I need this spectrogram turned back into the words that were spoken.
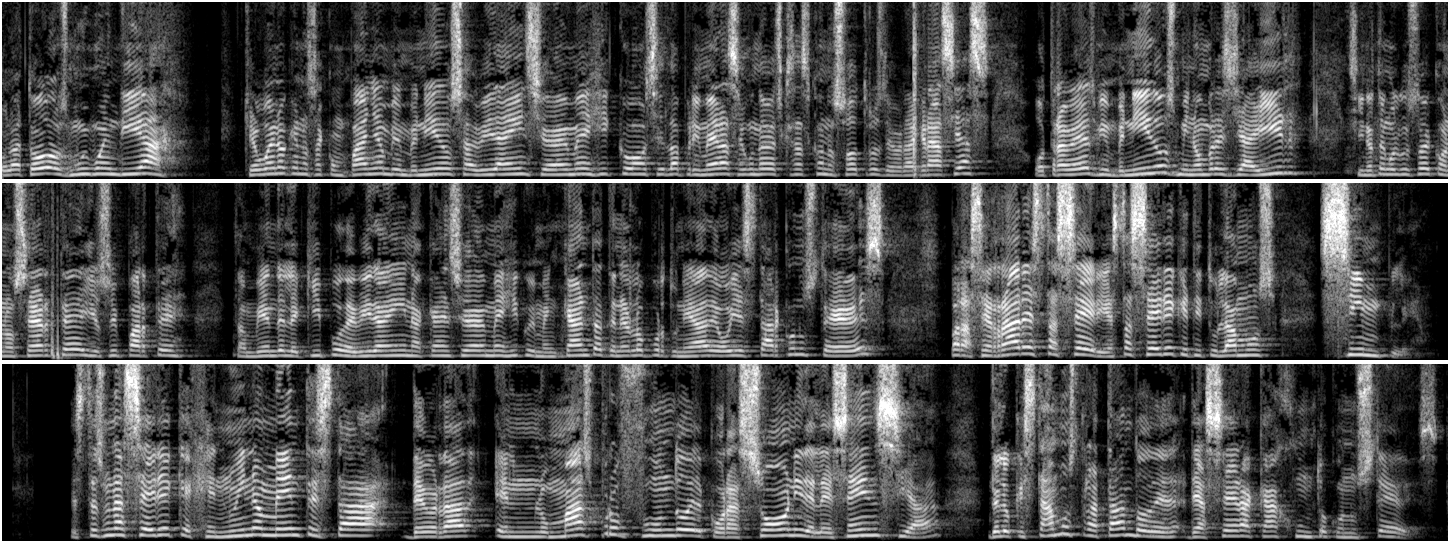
Hola a todos, muy buen día. Qué bueno que nos acompañan. Bienvenidos a Vida en Ciudad de México. Si es la primera, segunda vez que estás con nosotros, de verdad, gracias. Otra vez, bienvenidos. Mi nombre es Yair. Si no tengo el gusto de conocerte, yo soy parte también del equipo de Vida In acá en Ciudad de México y me encanta tener la oportunidad de hoy estar con ustedes para cerrar esta serie, esta serie que titulamos Simple. Esta es una serie que genuinamente está de verdad en lo más profundo del corazón y de la esencia de lo que estamos tratando de, hacer acá junto con ustedes.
